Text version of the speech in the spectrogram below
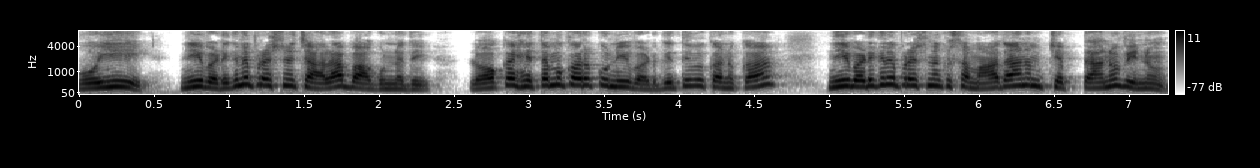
ఓయి నీవడిగిన ప్రశ్న చాలా బాగున్నది. లోకహితము కొరకు నీవడిగితివి కనుక నీవడిగిన ప్రశ్నకు సమాధానం చెప్తాను విను.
